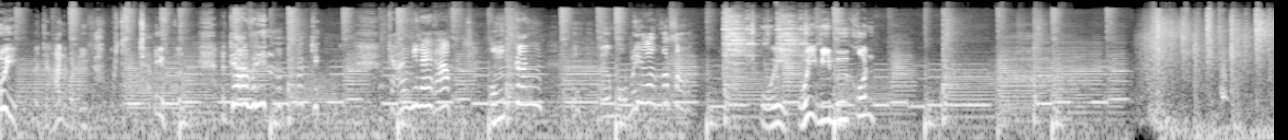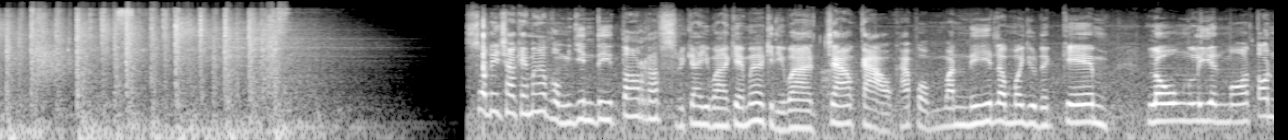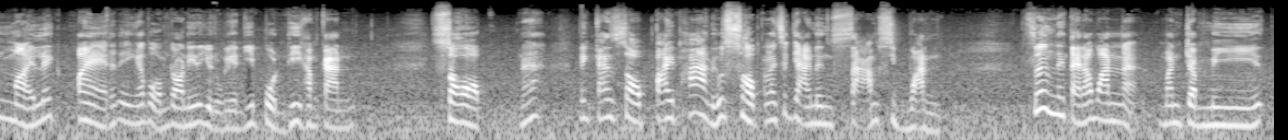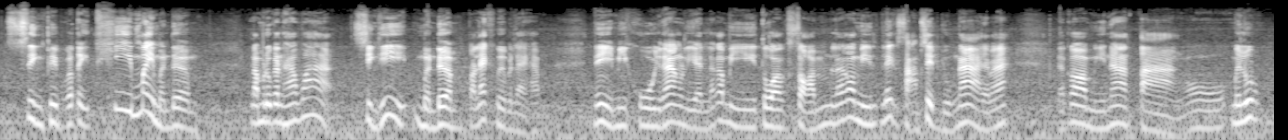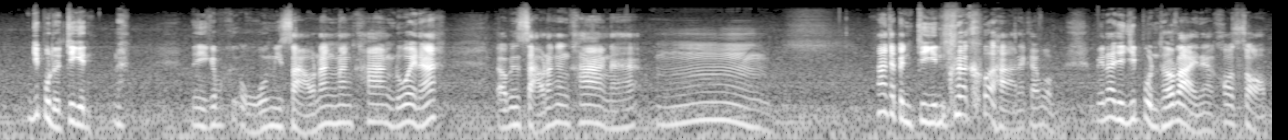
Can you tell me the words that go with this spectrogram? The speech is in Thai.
หุ้ยอาจารย์สวัสดีครับตกใจหมดอาจารย์สวัสดีครับอาจารย์มีอะไรครับ ผมกำลังเออผมไม่แล้วก็ต้องอุ้ยอุ้ยมีมือคนสวัสดีชาวเกมเมอร์ผมยินดีต้อนรับสุริกาอีวาเกมเมอร์กิติวาเจ้าเก่าครับผมวันนี้เรามาอยู่ในเกมโรงเรียนมอต้นหมายเลขแปดนั่นเองครับผมตอนนี้เราอยู่โรงเรียนญี่ปุ่นที่ทำการ สอบนะ เป็นการสอบปลายภาคหรือสอบอะไรสักอย่างหนึ่ง30 วัน ซึ่งในแต่ละวันน่ะมันจะมีสิ่งผิดปกติที่ไม่เหมือนเดิม เรามาดูกันครับว่าสิ่งที่เหมือนเดิมตอนแรกคือเป็นอะไรครับ นี่มีครูอยู่หน้าโรงเรียน แล้วก็มีตัวอักษรแล้วก็มีเลข 30 อยู่หน้าใช่ไหมแล้วก็มีหน้าต่างโอ้ไม่รู้ญี่ปุ่นหรือจีนนี่ก็คือโอ้โหมีสาวนั่งนั่งข้างด้วยนะ เราเป็นสาวนั่งข้างๆนะฮะอืม น่าจะเป็นจีนมากกว่านะครับผมไม่น่าจะญี่ปุ่นเท่าไหร่เนี่ยข้อสอบ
